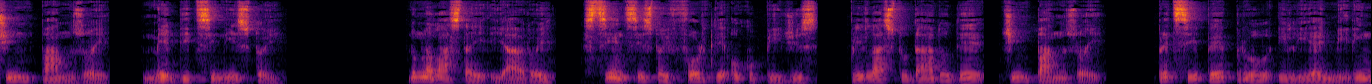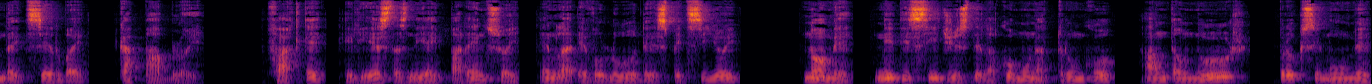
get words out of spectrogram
cimpanzoi medicinistoi. Dum la lastai iaroi, sciencistoi forte occupigis pri la studado de cimpanzoi, precipe pro iliai mirindai cerbai capabloi. Fakte, ili estas niai parenzoi en la evoluo de specioi, nome ni disigis de la comuna trunco antau nur proximume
